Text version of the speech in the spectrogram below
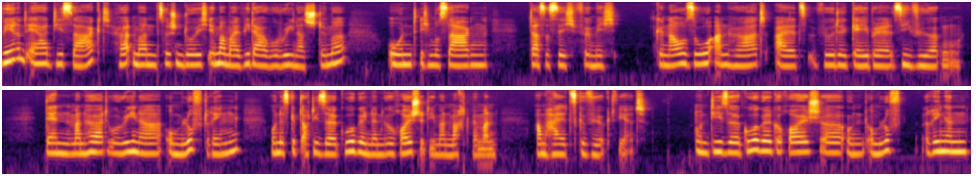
Während er dies sagt, hört man zwischendurch immer mal wieder Worenas Stimme und ich muss sagen, dass es sich für mich genau so anhört, als würde Gable sie würgen. Denn man hört Warina um Luft ringen und es gibt auch diese gurgelnden Geräusche, die man macht, wenn man am Hals gewürgt wird. Und diese Gurgelgeräusche und um Luft ringen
